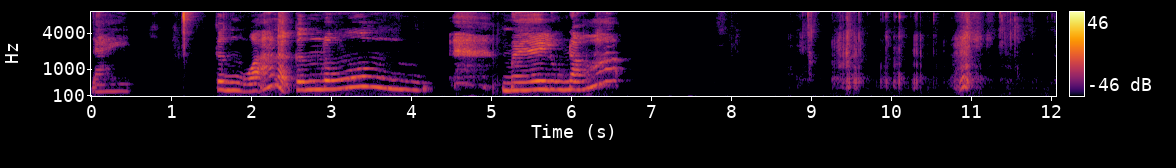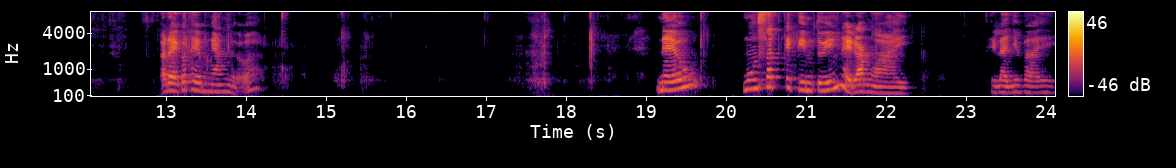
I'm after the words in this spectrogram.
Đây. Cưng quá là cưng luôn. Mê luôn đó. Ở đây có thêm ngăn nữa. Nếu muốn sách cái kim tuyến này ra ngoài thì là như vậy.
